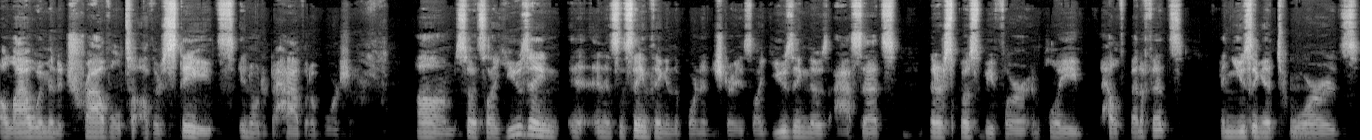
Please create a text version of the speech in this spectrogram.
allow women to travel to other states in order to have an abortion. Um, so it's like using, and it's the same thing in the porn industry. It's like using those assets that are supposed to be for employee health benefits and using it towards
